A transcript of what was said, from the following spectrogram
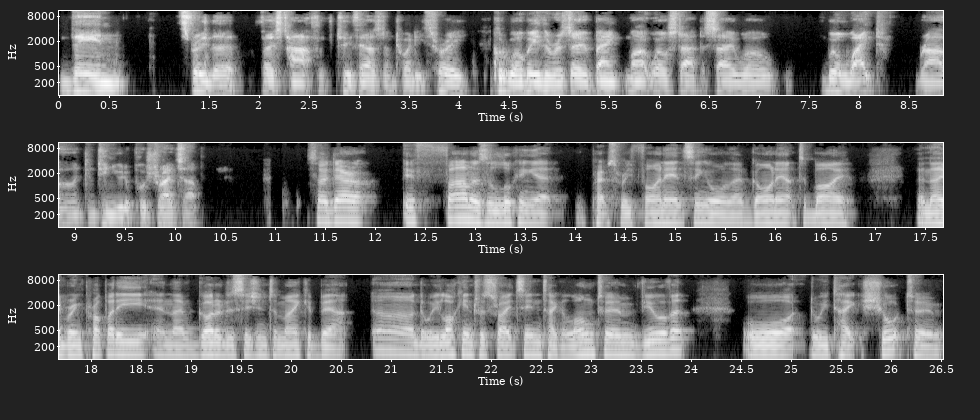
then through the first half of 2023, could well be the Reserve Bank might well start to say, well, we'll wait rather than continue to push rates up. So, Dara, if farmers are looking at perhaps refinancing or they've gone out to buy a neighbouring property and they've got a decision to make about, oh, do we lock interest rates in, take a long term view of it, or do we take short term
